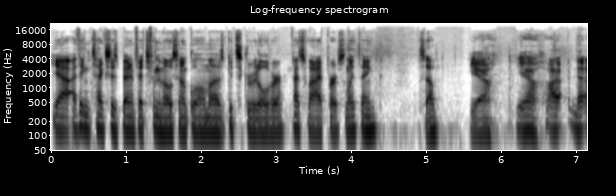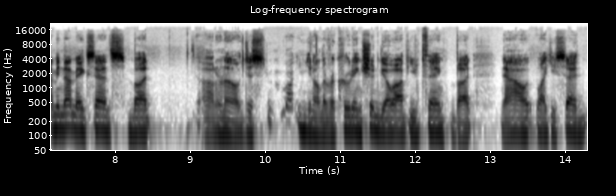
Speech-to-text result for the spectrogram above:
yeah, I think Texas benefits from the most and Oklahoma gets screwed over. That's what I personally think. So, Yeah, yeah. I that, I mean that makes sense, but I don't know. Just you know, the recruiting should go up. You'd think, but now, like you said,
